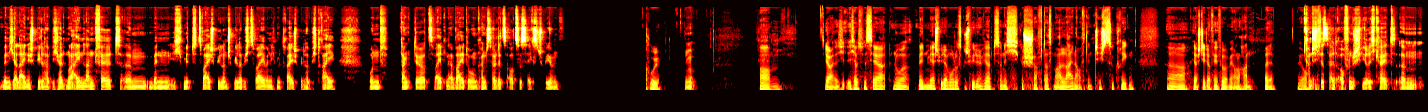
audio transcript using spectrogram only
wenn ich alleine spiele, habe ich halt nur ein Landfeld. Ähm, wenn ich mit zwei Spielern spiele, habe ich zwei. Wenn ich mit drei spiele, habe ich drei. Und dank der zweiten Erweiterung kannst du halt jetzt auch zu sechs spielen. Cool. Ja. Ähm, ja, ich, ich habe es bisher nur mit dem Mehrspielermodus gespielt. Irgendwie habe ich es noch nicht geschafft, das mal alleine auf den Tisch zu kriegen. Äh, ja, steht auf jeden Fall bei mir auch noch an. Weil, ja, Kannst du das halt auch von der Schwierigkeit ähm,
